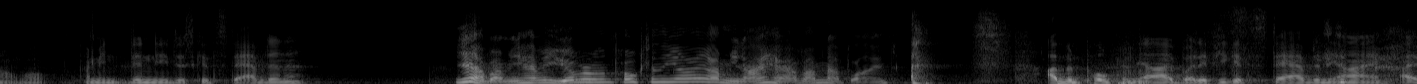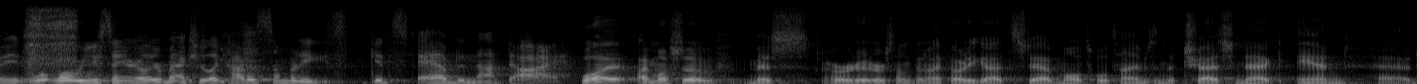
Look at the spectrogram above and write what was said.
Oh well. I mean, didn't he just get stabbed in it? Yeah, but I mean, haven't you ever been poked in the eye? I mean, I have. I'm not blind. I've been poked in the eye, but if you get stabbed in the eye, I mean, what, what were you saying earlier, Max? You're like, how does somebody get stabbed and not die? Well, I, I must have misheard it or something. I thought he got stabbed multiple times in the chest, neck, and head.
